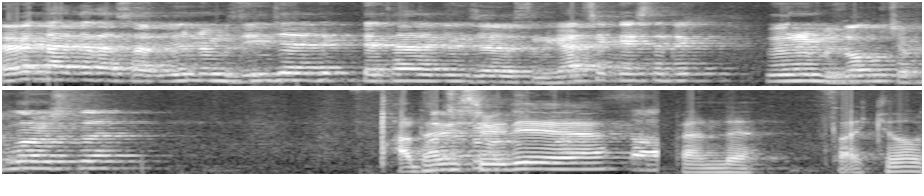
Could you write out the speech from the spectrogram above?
Evet arkadaşlar ürünümüzü inceledik. Detaylı bir incelemesini gerçekleştirdik. Ürünümüz oldukça kullanışlı. Adam Başka söylüyor ya. Ben de. Sakin ol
